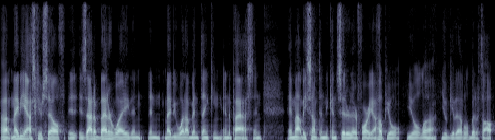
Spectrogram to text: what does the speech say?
uh, maybe ask yourself: is, is that a better way than than maybe what I've been thinking in the past? And it might be something to consider there for you. I hope you'll you'll uh, you'll give that a little bit of thought.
